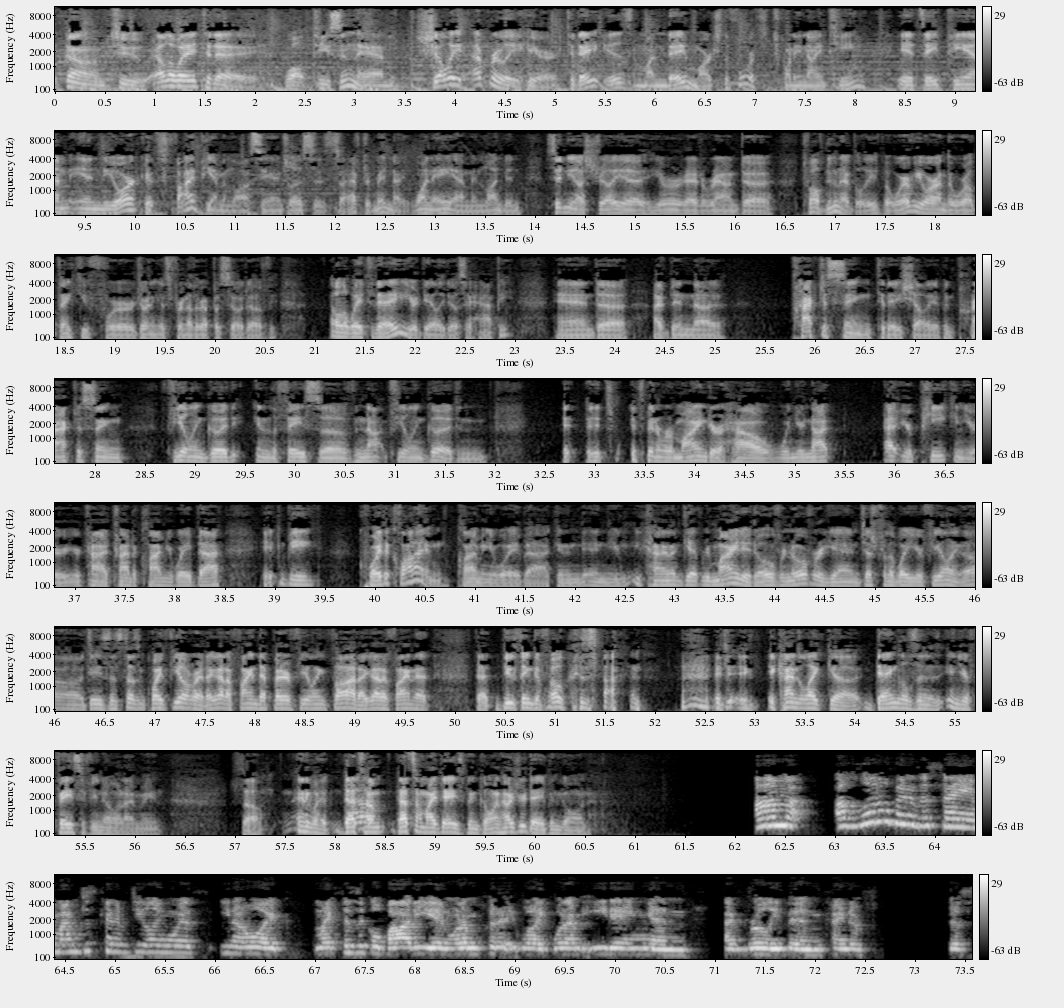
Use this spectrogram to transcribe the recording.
Welcome to LOA Today. Walt Thiessen and Shelley Epperly here. Today is Monday, March the 4th, 2019. It's 8 p.m. in New York. It's 5 p.m. in Los Angeles. It's after midnight, 1 a.m. in London. Sydney, Australia, you're at around uh, 12 noon, I believe. But wherever you are in the world, thank you for joining us for another episode of LOA Today, your daily dose of happy. And uh, I've been uh, practicing today, Shelley. I've been practicing feeling good in the face of not feeling good. And it, it's, it's been a reminder how when you're not at your peak and you're, you're kind of trying to climb your way back, it can be quite a climb, climbing your way back. And, and you, you kind of get reminded over and over again just from the way you're feeling. Oh, geez, this doesn't quite feel right. I got to find that better feeling thought. I got to find that, that new thing to focus on. it, it, it kind of like, uh, dangles in, in your face, if you know what I mean. So anyway, that's how that's how my day's been going. How's your day been going? Um, a little bit of the same. I'm just kind of dealing with, you know, like my physical body and what I'm putting, like what I'm eating, and I've really been kind of just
